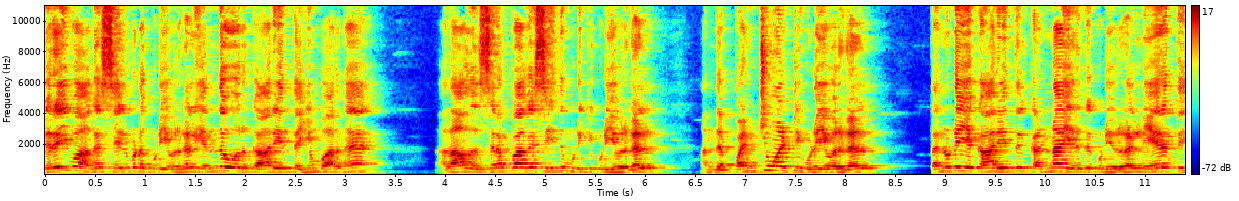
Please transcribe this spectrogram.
விரைவாக செயல்படக்கூடியவர்கள் எந்த ஒரு காரியத்தையும் பாருங்க அதாவது சிறப்பாக செய்து முடிக்கக்கூடியவர்கள் அந்த பஞ்சுவாலிட்டி உடையவர்கள் தன்னுடைய காரியத்தில் கண்ணாய் இருக்கக்கூடியவர்கள் நேரத்தை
